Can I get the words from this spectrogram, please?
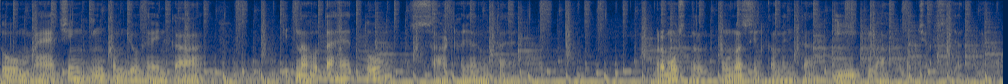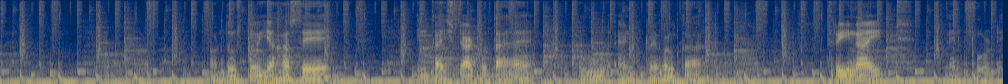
तो मैचिंग इनकम जो है इनका कितना होता है? तो साठ हज़ार होता है। प्रमोशनल बोनस इनकम इनका एक लाख पचास हज़ार रुपये और दोस्तों, यहाँ से इनका स्टार्ट होता है टूर एंड ट्रेवल का। Three night and four day.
